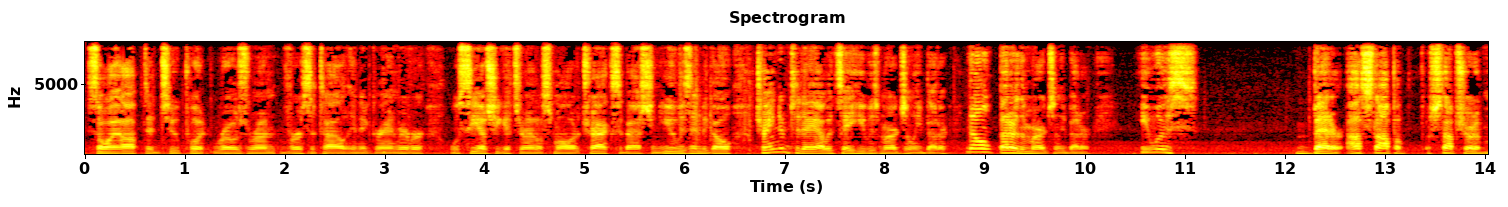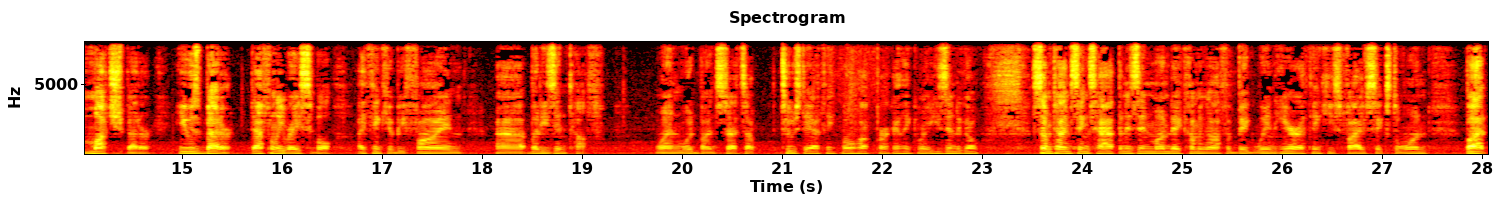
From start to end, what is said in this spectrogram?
So I opted to put Rose Run Versatile in at Grand River. We'll see how she gets around a smaller track. Sebastian Yu is in to go. Trained him today. I would say he was marginally better. No, better than marginally better. He was better. I'll stop a, stop short of much better. He was better. Definitely raceable. I think he'll be fine. Uh, but he's in tough when Woodbine starts up Tuesday, I think, Mohawk Park, I think where he's in to go. Sometimes things happen. He's in Monday coming off a big win here. I think he's 5 6 to 1. But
